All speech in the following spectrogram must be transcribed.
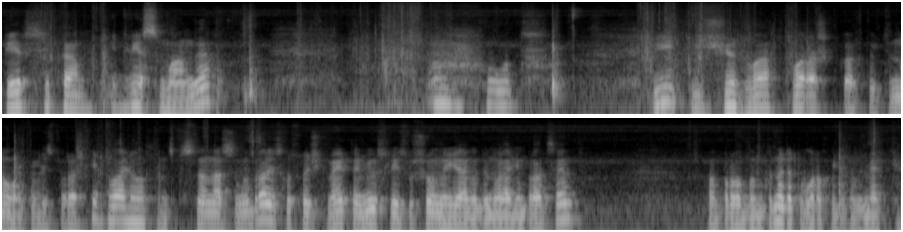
персиком и две с манго. Вот. И еще два творожка. Эти новые появились творожки Твалио. В принципе, с ананасом мы брали с кусочками. А это мюсли и сушеные ягоды 0,1%. Попробуем. Ну, это творог уже мягкий.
